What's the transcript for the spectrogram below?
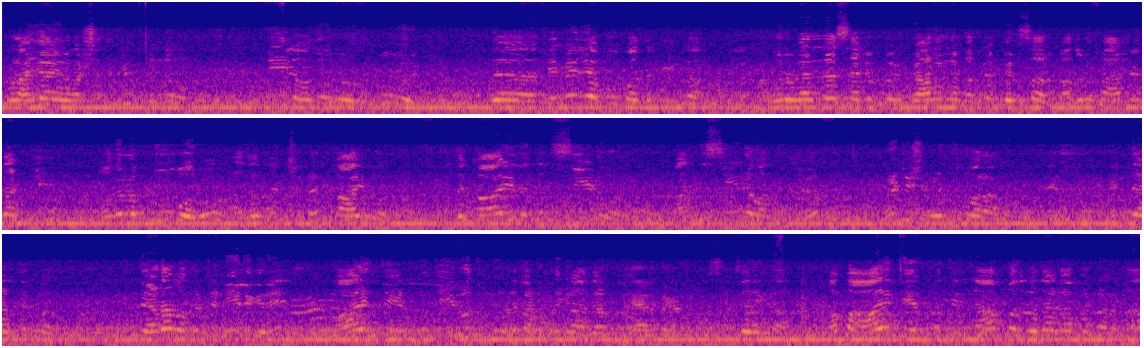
ஒரு ஐயாயிரம் வருஷத்துக்கு முன்ன வந்து டீயில் வந்து ஒரு பூ இருக்கு. இந்த கெமேலியா பூ பார்த்துருக்கீங்களா? ஒரு வெள்ளை சிகப்பு கார்டனில் பார்த்தீங்கன்னா பெருசாக இருக்கும். அதோட ஃபேமிலி தான் டீ முதல்ல பூ வரும் அது வந்து சின்ன காய் வரும். அந்த காயிலேருந்து சீடு வரும். அந்த சீடை வந்துட்டு பிரிட்டிஷ் எடுத்துகிட்டு வராங்க. இந்த இடத்துக்கு வந்து. இந்த இடம் வந்துட்டு நீலகிரி. ஆயிரத்தி எட்நூத்தி இருபத்தி மூணுல கண்டுபிடிக்கிறாங்க அந்த இடத்துல. சரிங்களா? அப்ப ஆயிரத்தி எட்நூத்தி நாற்பதுல தான் என்ன பண்றாங்கன்னா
